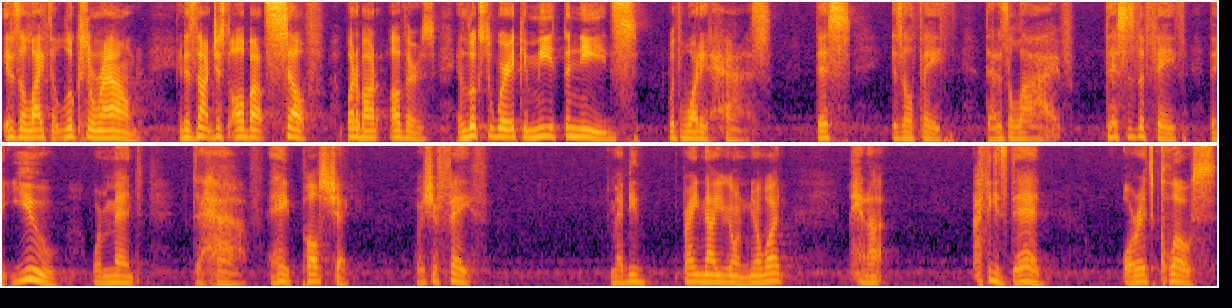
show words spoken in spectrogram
It is a life that looks around and is not just all about self, but about others and looks to where it can meet the needs with what it has. This is a faith that is alive. This is the faith that you were meant to have. Hey, pulse check. Where's your faith? Maybe right now you're going, you know what? Man, I, I think it's dead or it's close.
